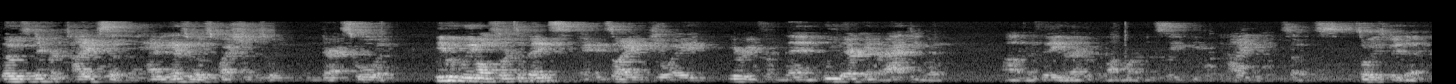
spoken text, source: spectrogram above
those different types of how do you answer those questions when they're at school with people believe all sorts of things, and, so I enjoy hearing from them who they're interacting with um, as they interact with a lot more unsaved people than I do. So it's, it's always good to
